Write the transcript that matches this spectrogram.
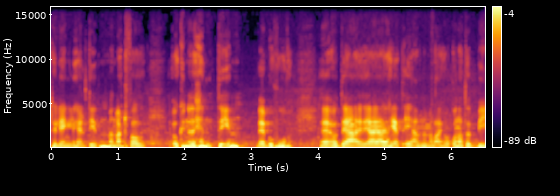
tilgjengelig hele tiden, men i hvert fall å kunne hente inn ved behov. Eh, og det er, jeg er helt enig med deg, Håkon. at vi,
